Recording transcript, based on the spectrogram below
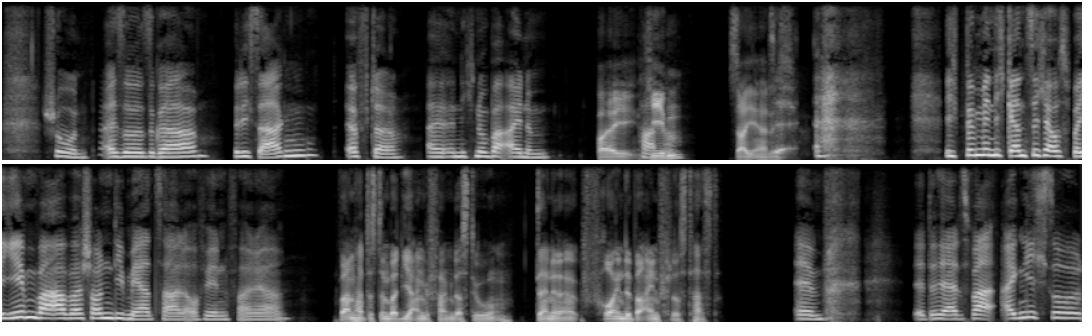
schon. Also sogar, würde ich sagen, öfter. Äh, nicht nur bei einem. Bei Partner. jedem? Sei ehrlich. Ich bin mir nicht ganz sicher, ob es bei jedem war, aber schon die Mehrzahl auf jeden Fall, ja. Wann hat es denn bei dir angefangen, dass du deine Freunde beeinflusst hast? Ähm, ja, das war eigentlich so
